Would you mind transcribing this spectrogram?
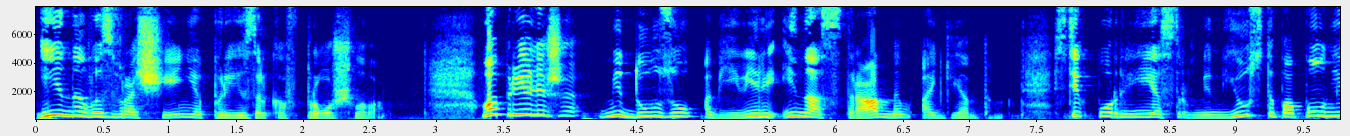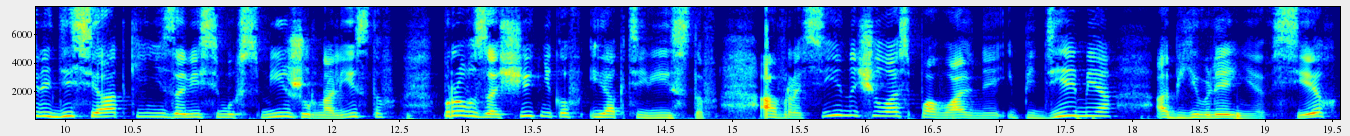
и на возвращение призраков прошлого. В апреле же «Медузу» объявили иностранным агентом. С тех пор реестр Минюста пополнили десятки независимых СМИ, журналистов, правозащитников и активистов. А в России началась повальная эпидемия объявления всех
